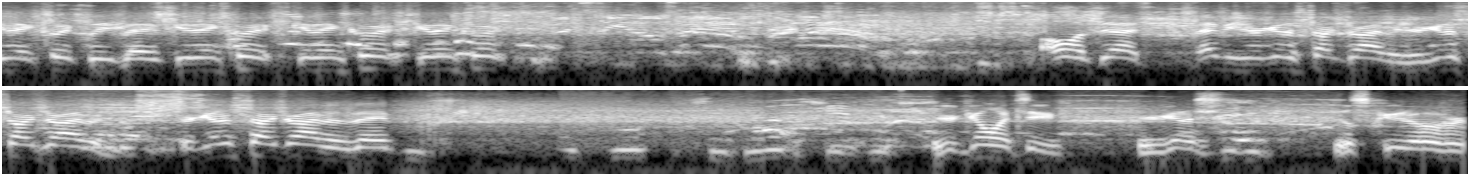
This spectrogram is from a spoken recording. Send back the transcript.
Get in quickly, babe. Get in quick. Get in quick. Get in quick. Oh, dead. Baby, you're gonna start driving. You're gonna start driving. You're gonna start driving, babe. You're going to. You're gonna. You'll scoot over.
